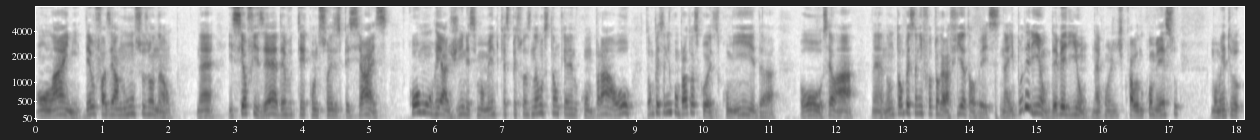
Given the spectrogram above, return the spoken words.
Online? Devo fazer anúncios ou não? Né? E se eu fizer, devo ter condições especiais? Como reagir nesse momento que as pessoas não estão querendo comprar ou estão pensando em comprar outras coisas? Comida, ou sei lá, né? não estão pensando em fotografia talvez, né? e poderiam, deveriam, né? como a gente falou no começo, momento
